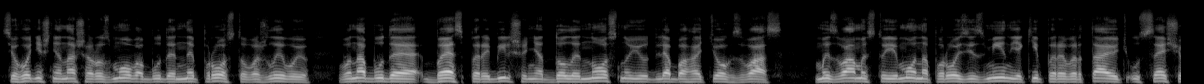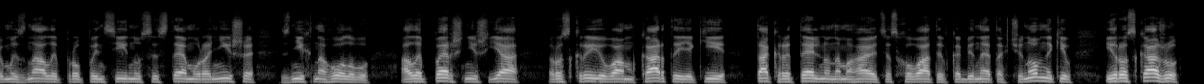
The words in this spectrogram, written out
Сьогоднішня наша розмова буде не просто важливою, вона буде без перебільшення доленосною для багатьох з вас. Ми з вами стоїмо на порозі змін, які перевертають усе, що ми знали про пенсійну систему раніше, з ніг на голову. Але перш ніж я розкрию вам карти, які так ретельно намагаються сховати в кабінетах чиновників, і розкажу,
